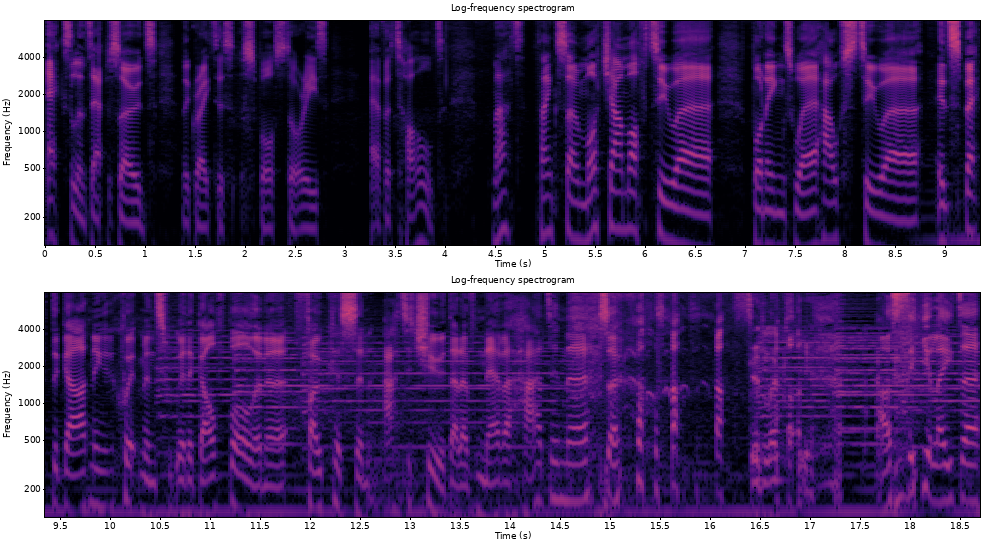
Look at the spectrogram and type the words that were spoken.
excellent episodes, the greatest sports stories ever told. Matt, thanks so much. I'm off to uh, Bunnings Warehouse to uh, inspect the gardening equipment with a golf ball and a focus and attitude that I've never had in there. So, good luck to you. I'll see you later.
